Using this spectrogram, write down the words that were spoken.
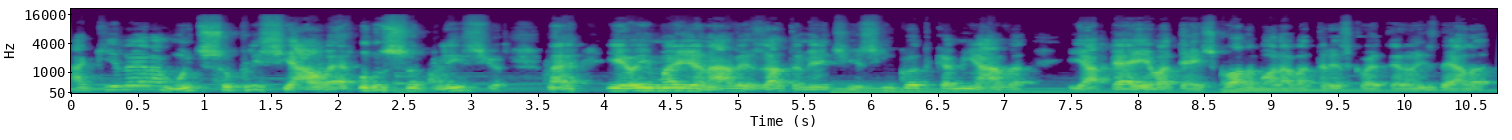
aquilo era muito suplicial, era um suplício. Né? E eu imaginava exatamente isso enquanto caminhava, e a pé eu até a escola, morava a três quarteirões dela,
